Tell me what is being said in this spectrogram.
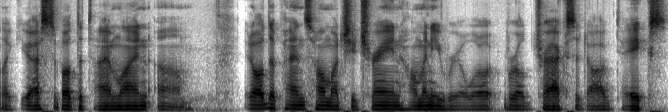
Like you asked about the timeline, um, it all depends how much you train, how many real world tracks a dog takes,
